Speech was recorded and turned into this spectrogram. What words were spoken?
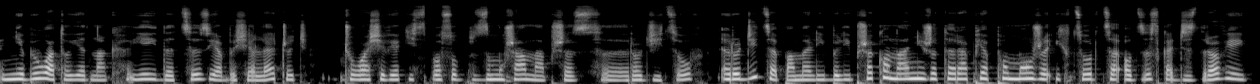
Nie była to jednak jej decyzja, by się leczyć. Czuła się w jakiś sposób zmuszana przez e, rodziców. Rodzice Pameli byli przekonani, że terapia pomoże ich córce odzyskać zdrowie i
